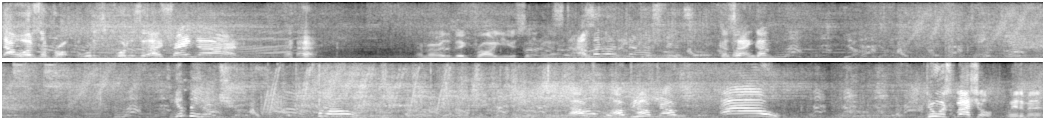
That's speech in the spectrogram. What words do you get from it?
That was the frog. What is? What is it? A? Sharingan! I remember the big frog you used to. Yeah. I'm gonna pass you. Kazangan? You bitch! Come on! Ouch! Ouch! Ouch! Ouch! Ow! Do a special. Wait a minute.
